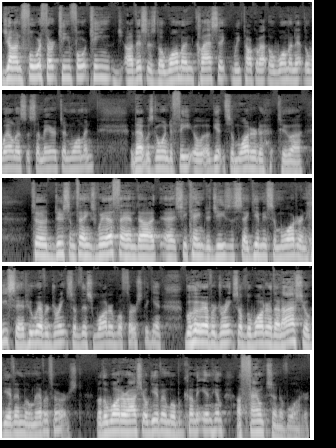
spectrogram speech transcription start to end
John 4, 13, 14. Uh, this is the woman classic. We talk about the woman at the well as a Samaritan woman that was going to feed, uh, getting some water to, to, uh, to do some things with. And uh, uh, she came to Jesus, said, Give me some water. And he said, Whoever drinks of this water will thirst again. But whoever drinks of the water that I shall give him will never thirst. But the water I shall give him will become in him a fountain of water,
